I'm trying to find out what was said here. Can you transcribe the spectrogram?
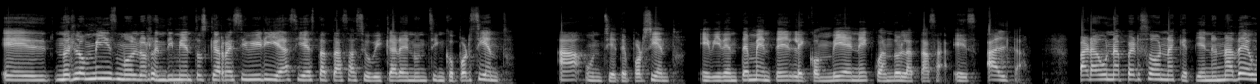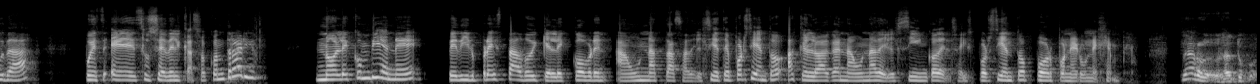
eh, no es lo mismo los rendimientos que recibiría si esta tasa se ubicara en un 5% a un 7%. Evidentemente, le conviene cuando la tasa es alta. Para una persona que tiene una deuda, pues eh, sucede el caso contrario no le conviene pedir prestado y que le cobren a una tasa del 7% a que lo hagan a una del 5, del 6%, por poner un ejemplo. Claro, o sea, tú,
